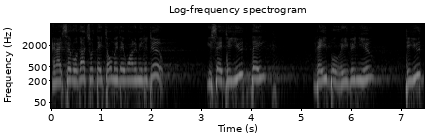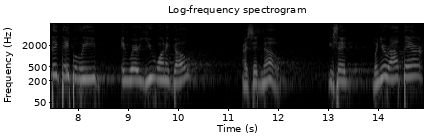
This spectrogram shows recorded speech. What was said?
And I said, Well, that's what they told me they wanted me to do. He said, Do you think they believe in you? Do you think they believe in where you want to go? I said, No. He said, When you're out there,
